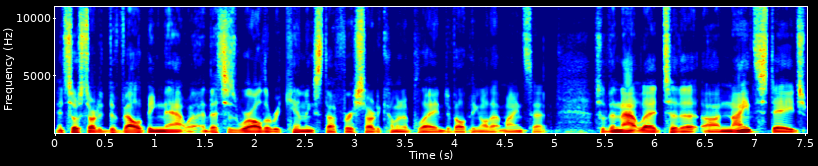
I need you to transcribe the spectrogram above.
And so started developing that. This is where all the rekindling stuff first started coming into play and developing all that mindset. So then that led to the uh, ninth stage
